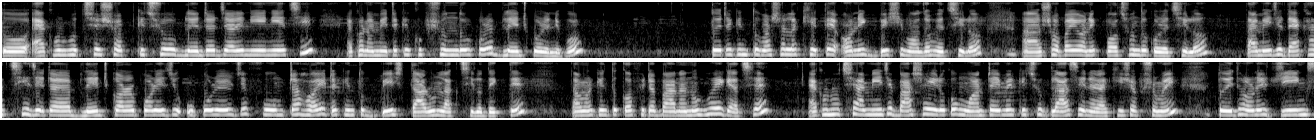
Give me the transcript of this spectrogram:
তো এখন হচ্ছে সব কিছু ব্লেন্ডার জারে নিয়ে নিয়েছি। এখন আমি এটাকে খুব সুন্দর করে ব্লেন্ড করে নিব। তো এটা কিন্তু মাসাল্লাহ খেতে অনেক বেশি মজা হয়েছিল। সবাই অনেক পছন্দ করেছিল। তা আমি এই যে দেখাচ্ছি যে এটা ব্লেন্ড করার পরে যে উপরের যে ফোমটা হয়, এটা কিন্তু বেশ দারুণ লাগছিল দেখতে। তো আমার কিন্তু কফিটা বানানো হয়ে গেছে। এখন হচ্ছে আমি এই যে বাসায় এরকম ওয়ান টাইমের কিছু গ্লাস এনে রাখি সব সময় তো এই ধরনের ড্রিঙ্কস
